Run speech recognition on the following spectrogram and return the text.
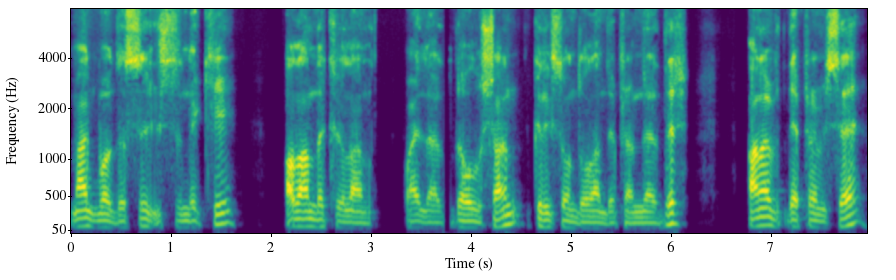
magma odası üstündeki alanda kırılan faylarda oluşan kırık sonda olan depremlerdir. Ana deprem ise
